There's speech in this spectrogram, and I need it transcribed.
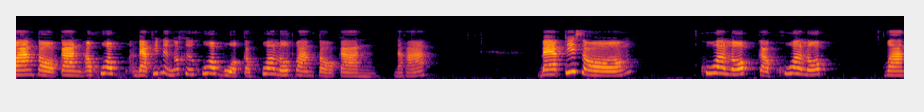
วางต่อกันเอาขั้วแบบที่หนึ่งก็คือขั้วบวกกับขั้วลบวางต่อกันนะคะแบบที่สองขั้วลบกับขั้วลบวาง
